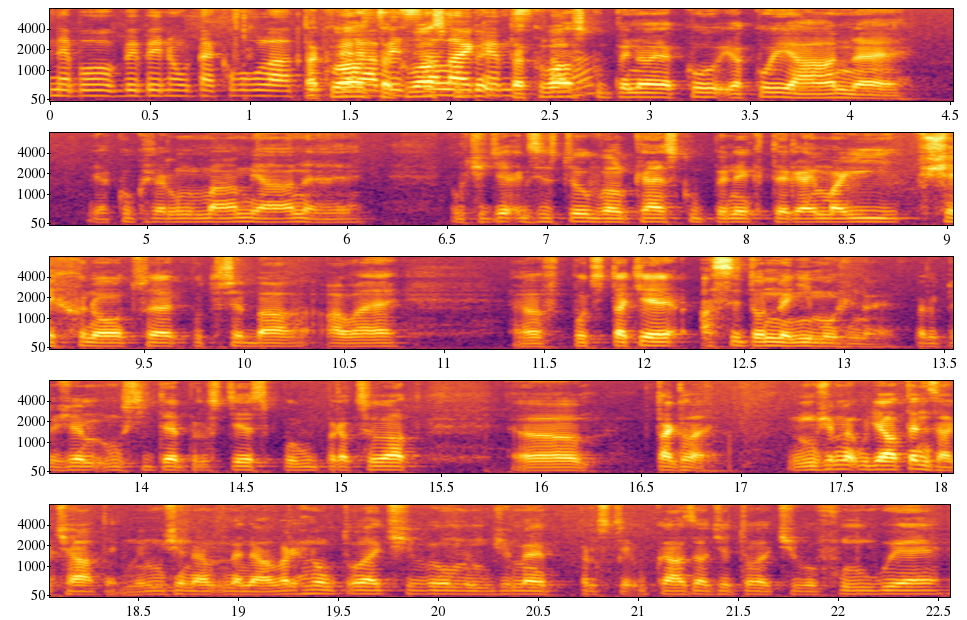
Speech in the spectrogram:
Nebo vyvinout takovou látku, taková, která by taková se lékem skupina, Taková skupina jako, jako já ne, jako kterou mám já ne. Určitě existují velké skupiny, které mají všechno, co je potřeba, ale eh, v podstatě asi to není možné, protože musíte prostě spolupracovat uh, takhle. My můžeme udělat ten začátek, my můžeme navrhnout to léčivo, my můžeme prostě ukázat, že to léčivo funguje.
